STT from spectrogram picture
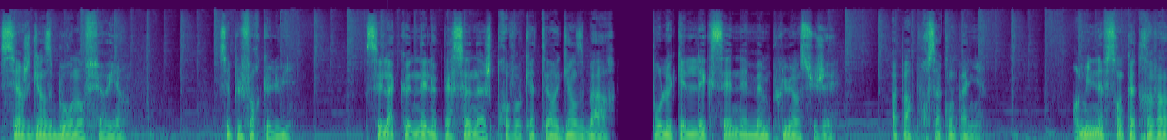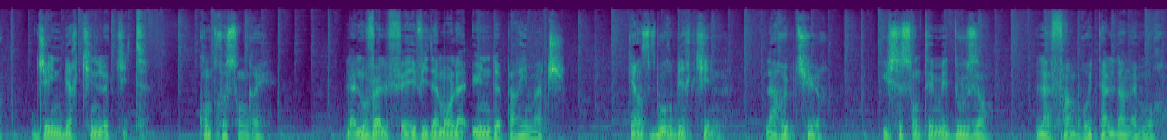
Serge Gainsbourg n'en fait rien. C'est plus fort que lui. C'est là que naît le personnage provocateur Gainsbar, pour lequel l'excès n'est même plus un sujet, à part pour sa compagne. En 1980, Jane Birkin le quitte, contre son gré. La nouvelle fait évidemment la une de Paris Match. Gainsbourg-Birkin, la rupture. Ils se sont aimés 12 ans, la fin brutale d'un amour.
